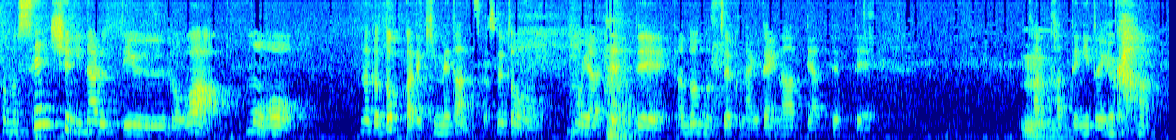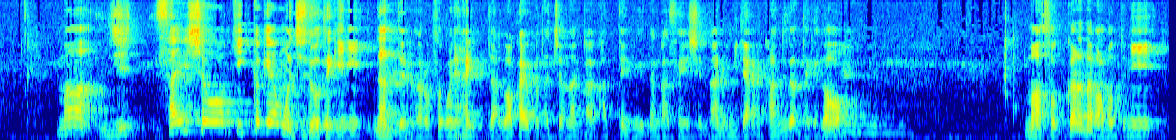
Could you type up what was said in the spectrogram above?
その選手になるっていうのはもうなんかどっかで決めたんですか？それとももうやってってあどんどん強くなりたいなってやってって、うん。か勝手にというか。まあじ最初はきっかけはもう自動的に何て言うんだろう、そこに入った若い子たちはなんか勝手になんか選手になるみたいな感じだったけど、うんうんまあそこからだから本当に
